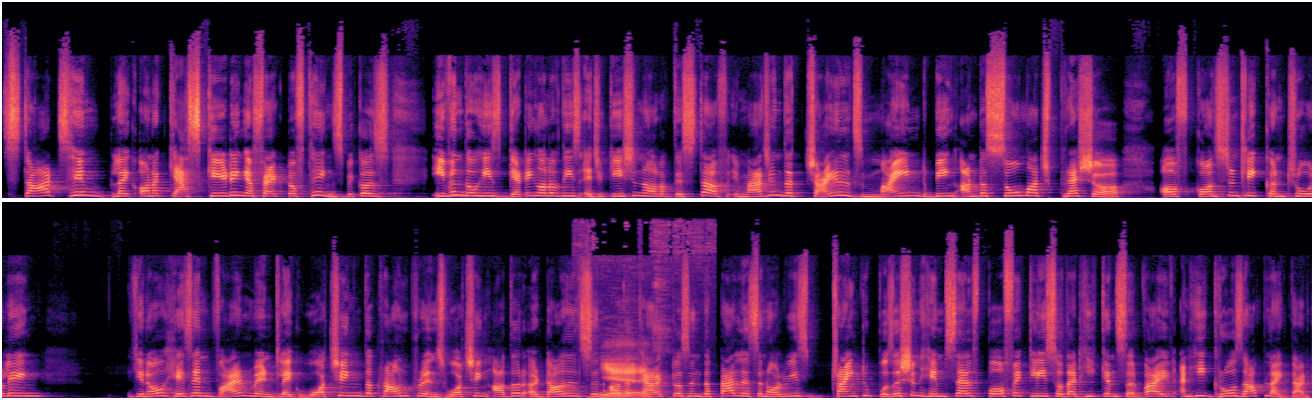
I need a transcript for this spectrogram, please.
starts him like on a cascading effect of things because even though he's getting all of these education all of this stuff imagine the child's mind being under so much pressure of constantly controlling you know his environment like watching the crown prince watching other adults and other characters in the palace and always trying to position himself perfectly so that he can survive and he grows up like that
